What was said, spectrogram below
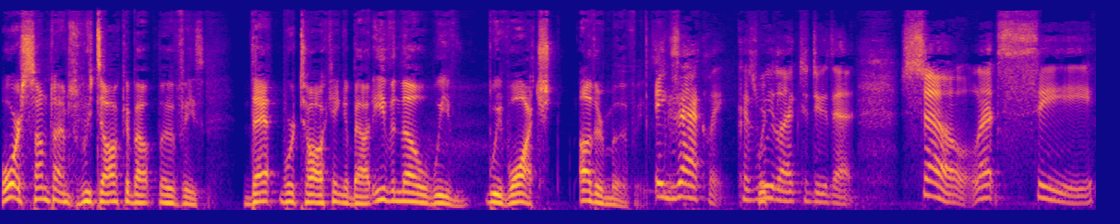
or sometimes we talk about movies that we're talking about even though we've we've watched other movies Exactly, because we like to do that. So let's see.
